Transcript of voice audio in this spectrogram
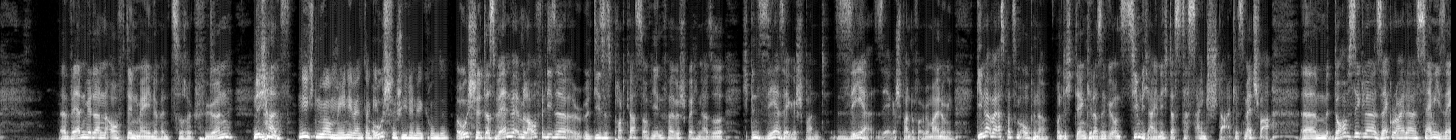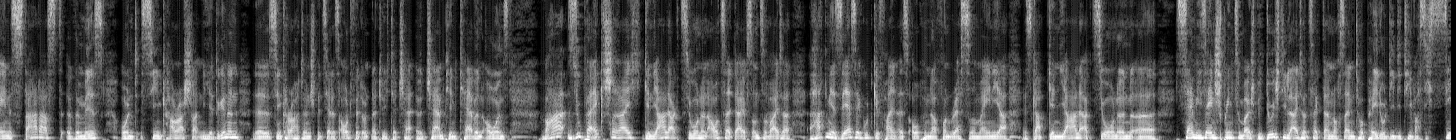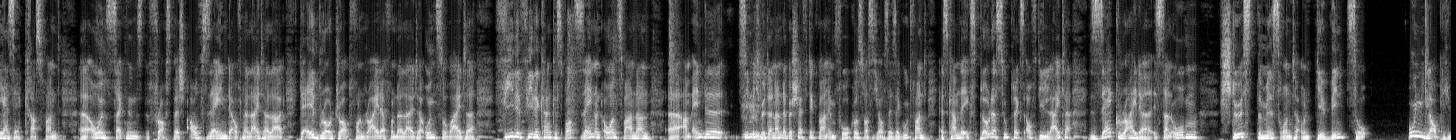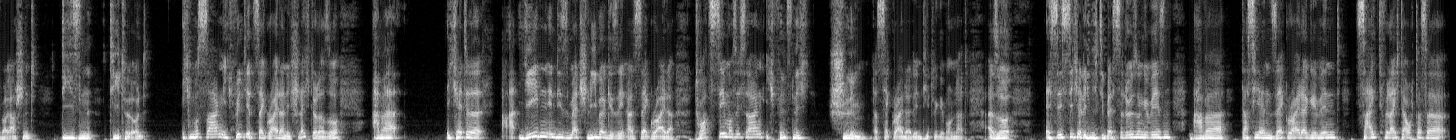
werden wir dann auf den Main Event zurückführen. Nicht, nur, nicht nur am Main Event, da gibt es oh, verschiedene Gründe. Oh shit, das werden wir im Laufe dieser, dieses Podcasts auf jeden Fall besprechen. Also ich bin sehr, sehr gespannt. Sehr, sehr gespannt auf eure Meinungen. Gehen wir aber erstmal zum Opener. Und ich denke, da sind wir uns ziemlich einig, dass das ein starkes Match war. Ähm, Dorf Ziggler, Zack Ryder, Sami Zayn, Stardust, The Miz und Sin Cara standen hier drinnen. Äh, Sin Cara hatte ein spezielles Outfit und natürlich der Cha äh, Champion Kevin Owens. War super actionreich, geniale Aktionen, Outside Dives und so weiter. Hat mir sehr, sehr gut gefallen als Opener von WrestleMania. Es gab geniale Aktionen. Äh, Sami Zayn springt zum Beispiel durch die Leiter, zeigt dann noch seinen Torpedo DDT, was ich sehr, sehr krass fand. Äh, Owens zeigt einen Frog Splash auf Zayn, der auf einer Leiter lag. Der Elbow Drop von Ryder von der Leiter und so weiter. Viele, viele kranke Spots. Zayn und Owens waren dann äh, am Ende ziemlich miteinander beschäftigt, waren im Fokus, was ich auch sehr, sehr gut fand. Es kam der Exploder Suplex auf die Leiter. Zack Ryder ist dann oben, stößt The Miz runter und gewinnt so unglaublich überraschend diesen Titel. Und ich muss sagen, ich finde jetzt Zack Ryder nicht schlecht oder so, aber ich hätte jeden in diesem Match lieber gesehen als Zack Ryder. Trotzdem muss ich sagen, ich finde es nicht schlimm, dass Zack Ryder den Titel gewonnen hat. Also, es ist sicherlich nicht die beste Lösung gewesen, aber dass hier ein Zack Ryder gewinnt, zeigt vielleicht auch, dass er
